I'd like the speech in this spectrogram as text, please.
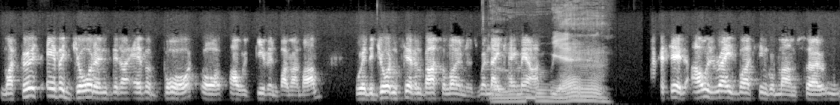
My first ever Jordans that I ever bought, or I was given by my mum, were the Jordan Seven Barcelonas when they came out. Ooh, yeah. Like I said, I was raised by a single mum, so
